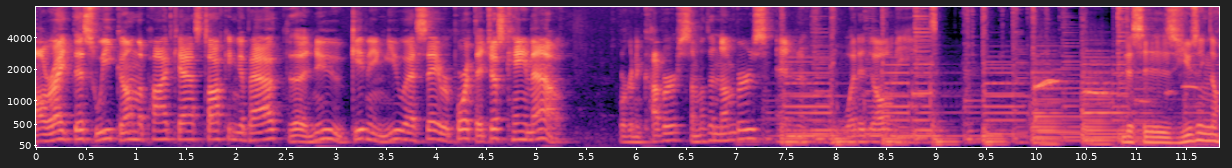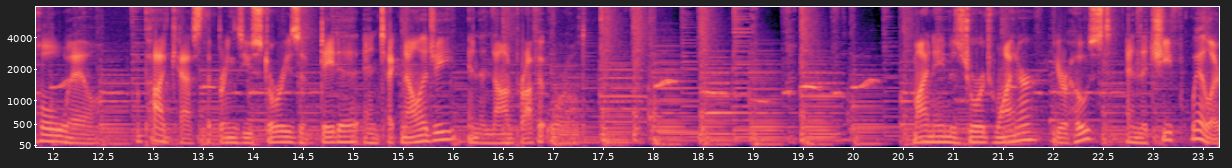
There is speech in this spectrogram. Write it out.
All right, this week on the podcast, talking about the new Giving USA report that just came out. We're going to cover some of the numbers and what it all means. This is Using the Whole Whale, a podcast that brings you stories of data and technology in the nonprofit world. My name is George Weiner, your host and the chief whaler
